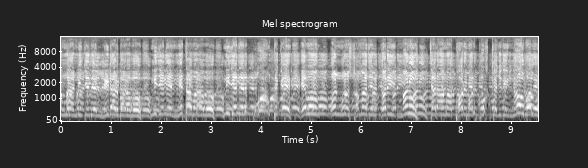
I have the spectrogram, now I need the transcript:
আমরা নিজেদের লিডার বানাবো, নিজেদের নেতা বানাবো, নিজেদের পক্ষ থেকে এবং অন্য সমাজের গরিব মানুষ যারা আমার ধর্মের পক্ষে যদি নাও বলে,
